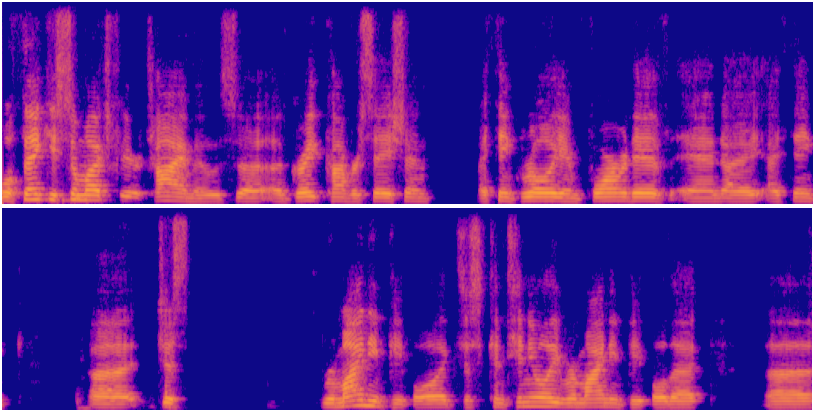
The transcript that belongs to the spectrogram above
Well, thank you so much for your time. It was a, a great conversation. I think really informative, and I, I think uh, just reminding people, like just continually reminding people that uh,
